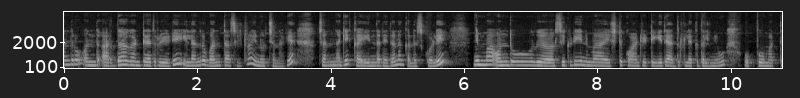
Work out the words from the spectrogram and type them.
ಅಂದರೂ ಒಂದು ಅರ್ಧ ಗಂಟೆ ಆದರೂ ಇಡಿ, ಇಲ್ಲಾಂದರೆ ಒಂದು ತಾಸು ಇಟ್ಟರು ಇನ್ನೂ ಚೆನ್ನಾಗಿ ಚೆನ್ನಾಗಿ ಕೈಯಿಂದಲೇ ಇದನ್ನು ಕಲಿಸ್ಕೊಳ್ಳಿ. ನಿಮ್ಮ ಒಂದು ಸಿಗಡಿ ನಿಮ್ಮ ಎಷ್ಟು ಕ್ವಾಂಟಿಟಿ ಇದೆ ಅದ್ರ ಲೆಕ್ಕದಲ್ಲಿ ನೀವು ಉಪ್ಪು ಮತ್ತು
